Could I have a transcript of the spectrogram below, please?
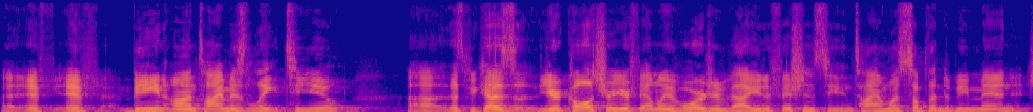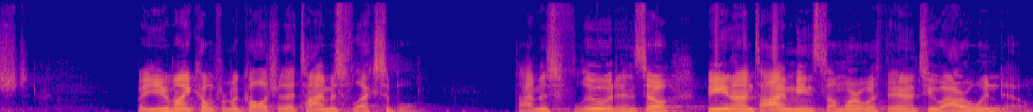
If, if being on time is late to you, uh, that's because your culture, your family of origin valued efficiency, and time was something to be managed. But you might come from a culture that time is flexible, time is fluid, and so being on time means somewhere within a two hour window.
